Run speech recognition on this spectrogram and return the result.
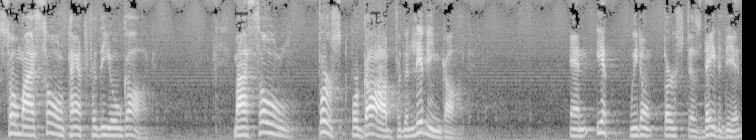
so my soul pants for thee, O God. My soul thirsts for God, for the living God. And if we don't thirst as David did,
